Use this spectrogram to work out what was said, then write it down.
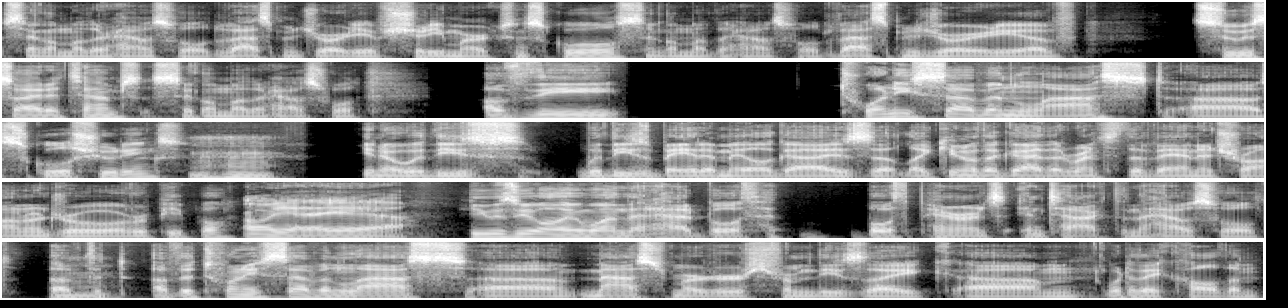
single mother household. Vast majority of shitty marks in school, single mother household. Vast majority of suicide attempts, single mother household. Of the 27 last uh, school shootings, hmm you know, with these with these beta male guys that like, you know, the guy that rented the van in Toronto and drove over people. Oh, yeah, yeah, yeah. He was the only one that had both both parents intact in the household. Of the of the 27 last uh, mass murders from these like um, what do they call them?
